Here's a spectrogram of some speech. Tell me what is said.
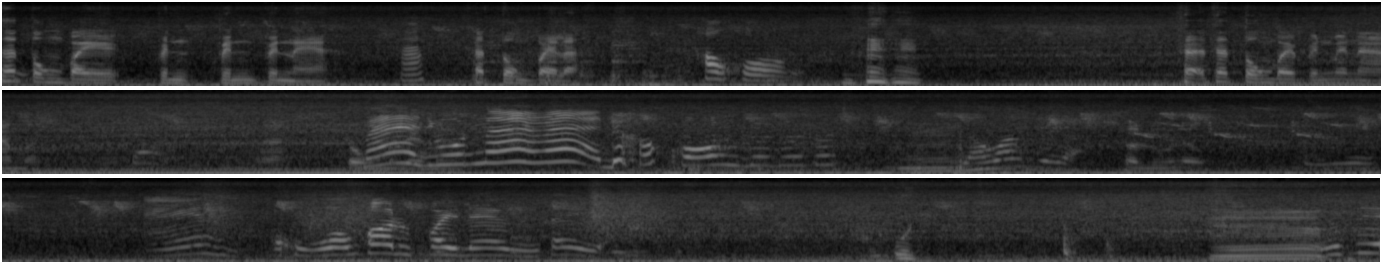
ถ้าตรงไปเป็นเป็นเป็นไหนอะฮะ ถ้าตรงไปล่ะ เข้าคลอง ถ้าถ้าตรงไปเป็นแม่น้ำเหรอะตรงแม่ไปหยุดแม่แม่เดี๋ยวเขาโค้งเดี๋ยวเดี๋ยวเดี๋ยวอืมเดี๋ยวว่างเลยอะก็รู้แล้วเอ็นโอ้โหพ่อดูไฟแดงเท่อะอุ้ยเออดูสิ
